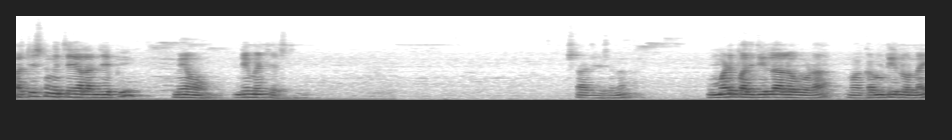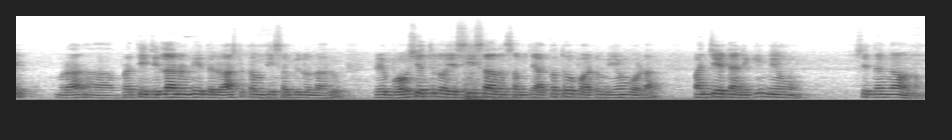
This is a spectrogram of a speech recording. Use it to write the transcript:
పటిష్టంగా చేయాలని చెప్పి మేము డిమాండ్ చేస్తాం. స్టార్ట్ చేసిన ఉమ్మడి పది జిల్లాలో కూడా మా కమిటీలు ఉన్నాయి. రా ప్రతి జిల్లా నుండి ఇద్దరు రాష్ట్ర కమిటీ సభ్యులు ఉన్నారు. రేపు భవిష్యత్తులో ఎస్సీ సాధన సమితి అక్కతో పాటు మేము కూడా పనిచేయడానికి మేము సిద్ధంగా ఉన్నాం.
